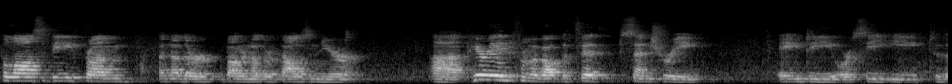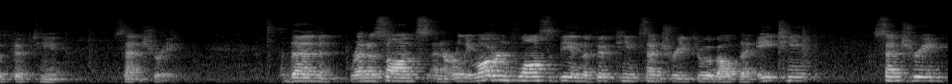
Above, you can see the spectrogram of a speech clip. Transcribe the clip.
philosophy from another, about another thousand year uh, period from about the 5th century AD or CE to the 15th century. Then Renaissance and early modern philosophy in the 15th century through about the 18th century.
